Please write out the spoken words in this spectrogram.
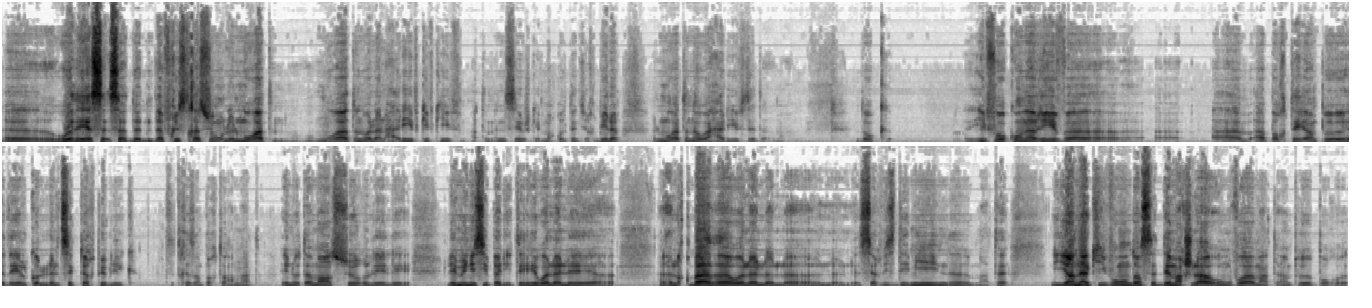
وهذا ça donne de la frustration للمواطن المواطن ولا الحريف كيف كيف ما نساوش كيف ما قلت انت قبيله المواطن هو حريف زاد دونك il faut qu'on arrive à, à apporter un peu هذا الكل للسيكتور بوبليك c'est très important et notamment sur les, les, municipalités, les euh, le, service des mines. Euh, il y en a qui vont dans cette démarche-là, où on voit un peu pour, euh,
